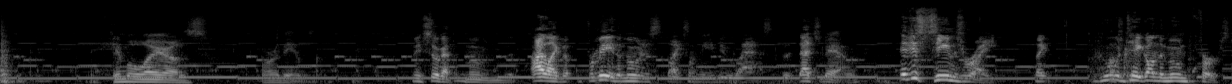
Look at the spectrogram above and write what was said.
The Himalayas or the Amazon. They still got the moon, but I like the. For me, the moon is like something you do last. But that's Yeah. it. Just seems right. Like, who would take on the moon first?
